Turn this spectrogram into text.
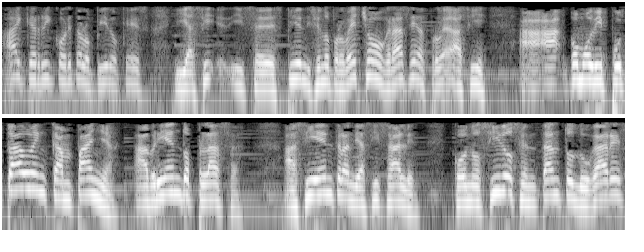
ay, qué rico, ahorita lo pido, ¿qué es? Y así, y se despiden diciendo, provecho, gracias, prove así, a- como diputado en campaña, abriendo plaza, así entran y así salen, conocidos en tantos lugares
